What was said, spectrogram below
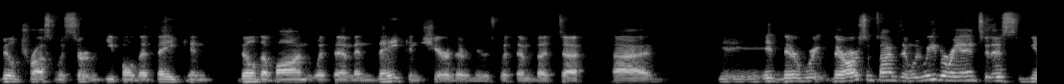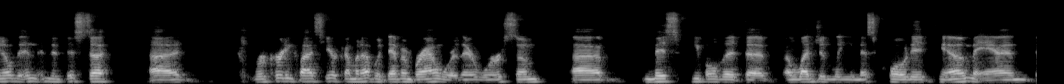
build trust with certain people that they can build a bond with them and they can share their news with them. But uh, uh, it, there were there are some times, and we, we even ran into this, you know, in, in this uh, uh, recruiting class here coming up with Devin Brown, where there were some uh, miss people that uh, allegedly misquoted him, and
